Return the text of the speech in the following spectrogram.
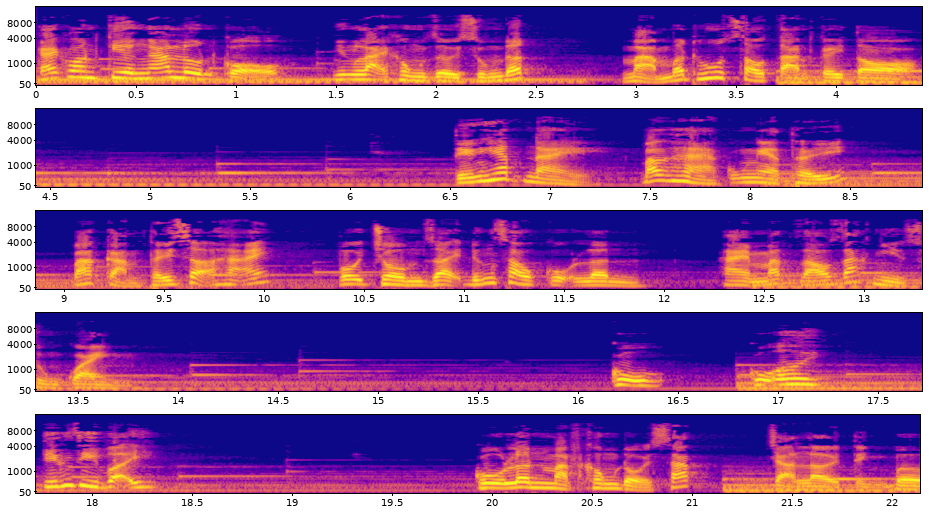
cái con kia ngã lộn cổ nhưng lại không rơi xuống đất mà mất hút sau tàn cây to. Tiếng hét này bác Hà cũng nghe thấy, bác cảm thấy sợ hãi, vội trồm dậy đứng sau cụ Lân, hai mắt giáo giác nhìn xung quanh. Cụ, cụ ơi, tiếng gì vậy? Cụ Lân mặt không đổi sắc, trả lời tỉnh bơ.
